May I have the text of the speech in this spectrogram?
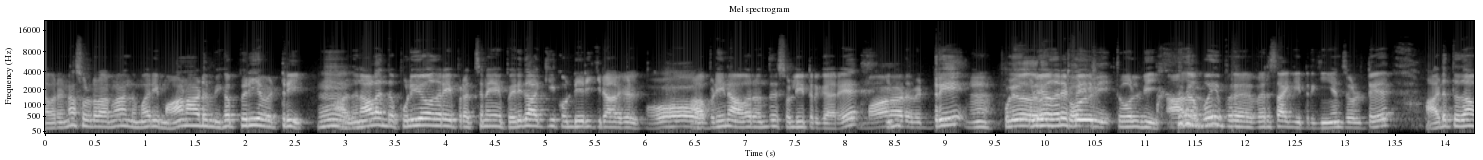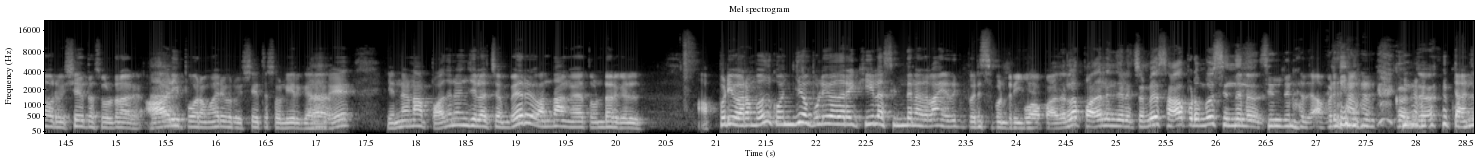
அவர் என்ன சொல்றாருன்னா இந்த மாதிரி மாநாடு மிகப்பெரிய வெற்றி. அதனால இந்த புளியோதரை பிரச்சனையை பெரிதாக்கி கொண்டிருக்கிறார்கள் அப்படின்னு அவர் வந்து சொல்லிட்டு இருக்காரு மாநாடு வெற்றி. புளியோதரை தோல்வி. தோல்வி. அதை போய் இப்ப பெருசாக்கிட்டு இருக்கீங்கன்னு சொல்லிட்டு அடுத்துதான் ஒரு விஷயத்த சொல்றாரு. ஆடி போற மாதிரி ஒரு விஷயத்த சொல்லியிருக்கிறாரு. என்னன்னா பதினஞ்சு லட்சம் பேர் வந்தாங்க தொண்டர்கள். அப்படி வரும்போது கொஞ்சம் புளியோதரை கீழே சிந்தினதெல்லாம் எதுக்கு பெருசு பண்றீங்க? அப்ப அதெல்லாம் பதினஞ்சு லட்சம் பேர் சாப்பிடும்போது சிந்தினது. சிந்தினது. அப்படிதான் கொஞ்சம் டன்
